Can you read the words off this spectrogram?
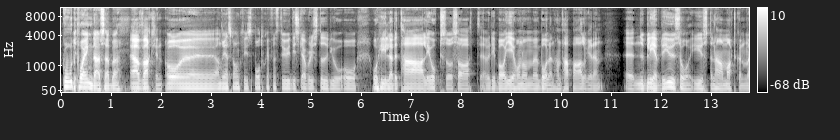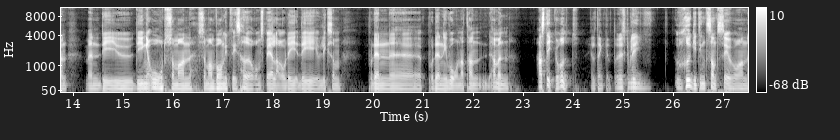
God poäng där Sebbe. Ja, verkligen. Och eh, Andreas Granqvist, sportchefen, stod i Discovery Studio och, och hyllade Tali också och sa att eh, det är bara att ge honom bollen, han tappar aldrig den. Eh, nu blev det ju så i just den här matchen, men, men det är ju det är inga ord som man, som man vanligtvis hör om spelare och det, det är ju liksom på den, eh, på den nivån att han, ja men han sticker ut helt enkelt. Och det ska bli ruggigt intressant att se hur han,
